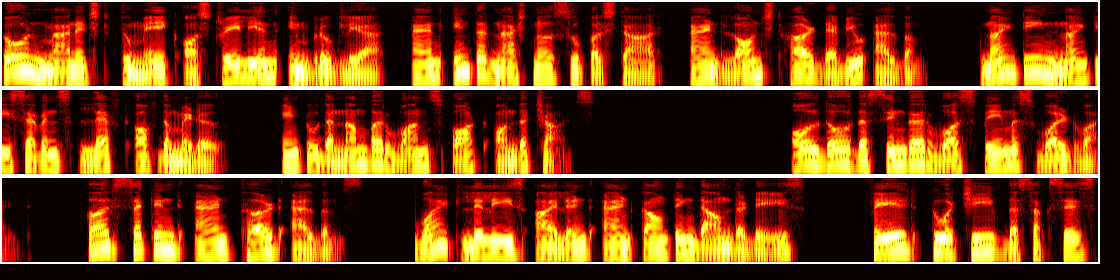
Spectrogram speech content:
Torn managed to make Australian Imbruglia an international superstar and launched her debut album, 1997's Left of the Middle, into the number one spot on the charts. Although the singer was famous worldwide, her second and third albums, White Lilies Island and Counting Down the Days failed to achieve the success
